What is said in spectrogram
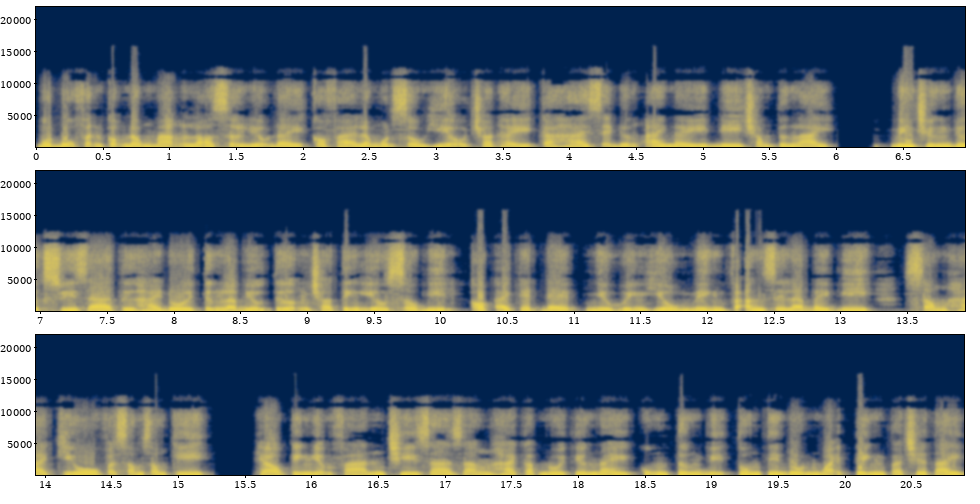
một bộ phận cộng đồng mạng lo sợ liệu đây có phải là một dấu hiệu cho thấy cả hai sẽ đường ai nấy đi trong tương lai. Minh chứng được suy ra từ hai đôi từng là biểu tượng cho tình yêu showbiz có cái kết đẹp như Huỳnh Hiểu Minh và Angela Baby, Song Haikyo và Song Joong Ki. Theo kinh nghiệm phán chỉ ra rằng hai cặp nổi tiếng này cũng từng bị tung tin đồn ngoại tình và chia tay,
